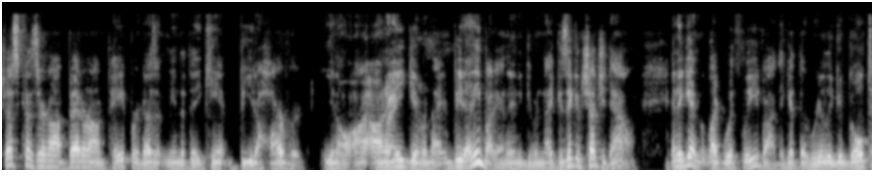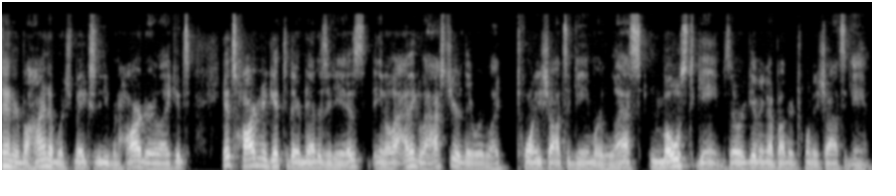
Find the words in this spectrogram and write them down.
just because they're not better on paper doesn't mean that they can't beat a Harvard, you know, on, on right. any given night and beat anybody on any given night because they can shut you down. And again, like with Levi, they get the really good goaltender behind them, which makes it even harder. Like it's it's harder to get to their net as it is. You know, I think last year they were like 20 shots a game or less. Most games they were giving up under 20 shots a game.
